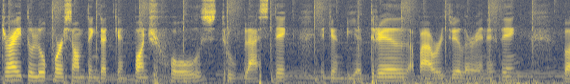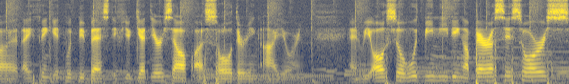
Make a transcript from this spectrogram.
try to look for something that can punch holes through plastic. It can be a drill, a power drill, or anything. But I think it would be best if you get yourself a soldering iron. And we also would be needing a pair of scissors,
